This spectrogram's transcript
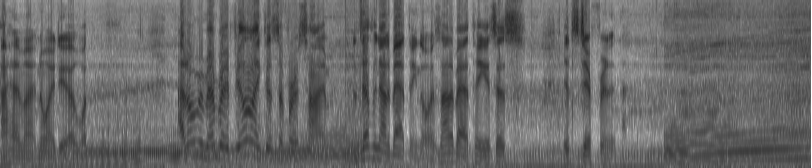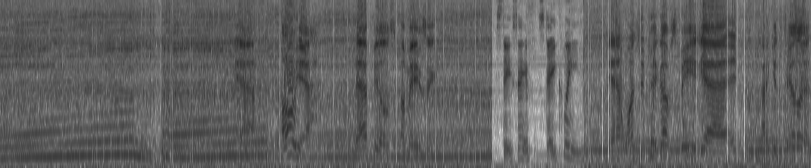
I have uh, no idea what... I don't remember it feeling like this the first time. It's definitely not a bad thing though. It's not a bad thing. It's just... It's different. Yeah. Oh yeah. That feels amazing. Stay safe. Stay clean. Yeah, once you pick up speed, yeah, it, I can feel it.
